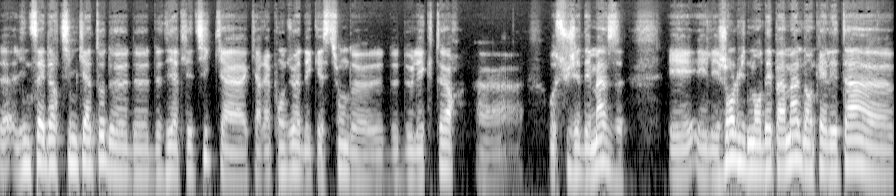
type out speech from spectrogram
euh, l'insider Tim Cato de, de, The Athletic qui a, répondu à des questions de, lecteurs euh, au sujet des Mavs. Et, les gens lui demandaient pas mal dans quel état,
